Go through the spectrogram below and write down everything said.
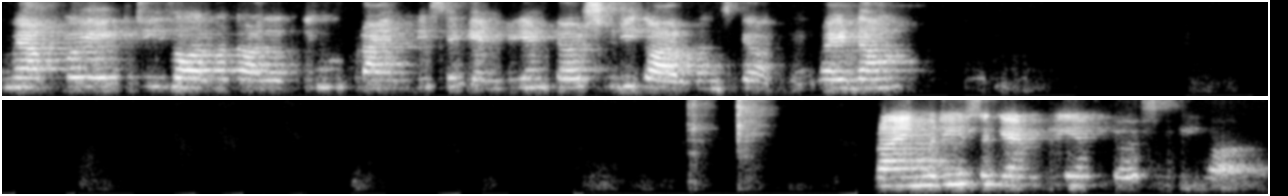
मैं आपको एक चीज़ और बता देती हूँ primary secondary and tertiary carbon के होते हैं? Write down primary secondary and tertiary carbon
